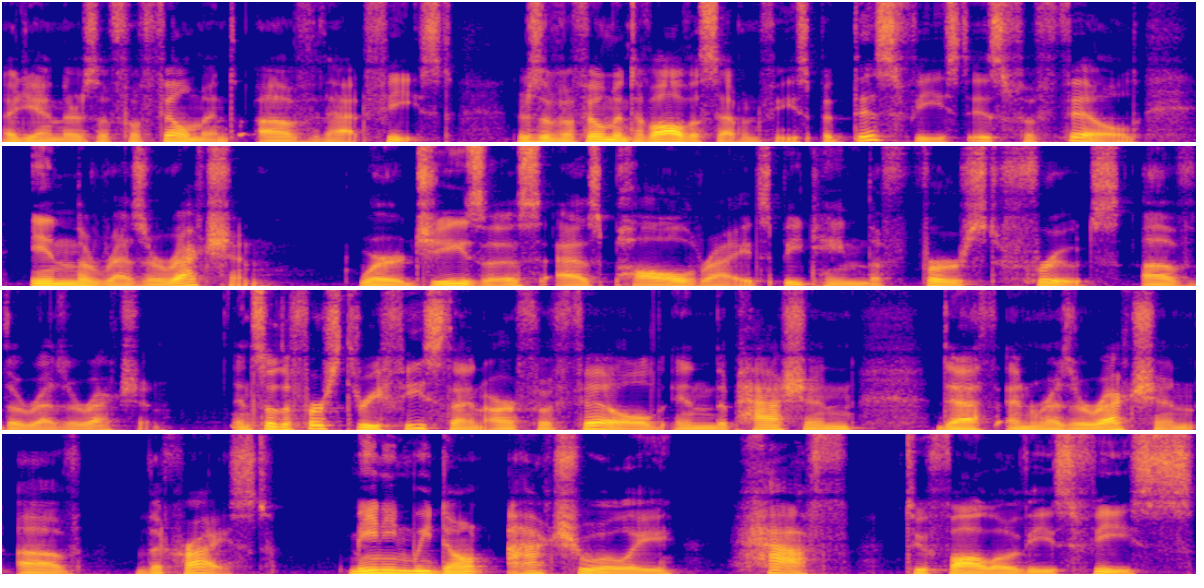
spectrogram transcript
again, there's a fulfillment of that feast. There's a fulfillment of all the seven feasts, but this feast is fulfilled in the resurrection. where Jesus, as Paul writes, became the first fruits of the resurrection. And so the first three feasts then are fulfilled in the passion, death, and resurrection of the Christ, meaning we don't actually have to follow these feasts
